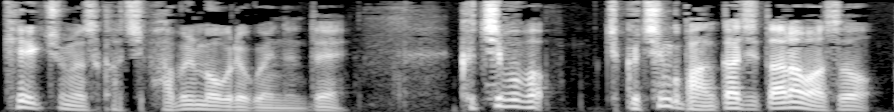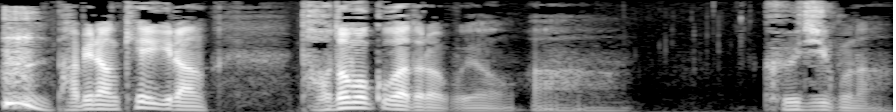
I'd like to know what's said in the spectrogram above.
케이크 주면서 같이 밥을 먹으려고 했는데 그 친구, 그 친구 방까지 따라와서 밥이랑 케이크랑 다 얻어먹고 가더라고요. 아, 그지구나.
